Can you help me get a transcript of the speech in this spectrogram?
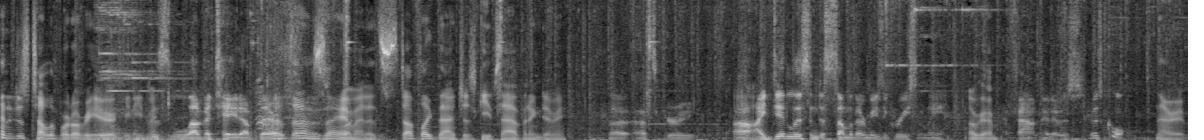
gonna just teleport over here if you need me. Just levitate up there. That's what I'm saying, man. It's stuff like that just keeps happening to me. Uh, that's great. Uh, I did listen to some of their music recently. Okay. I found it. It was it was cool. All right.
